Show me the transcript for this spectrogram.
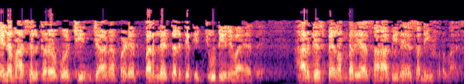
علم حاصل کرو گو چین جانا پڑے، پرلے درجے کی جھوٹی روایت ہے۔ ہرگز پیغمبر یا صحابی نے ایسا نہیں فرمایا۔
